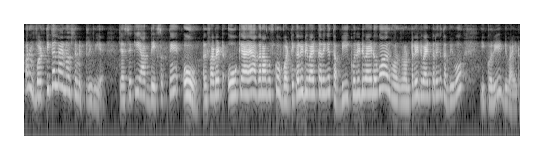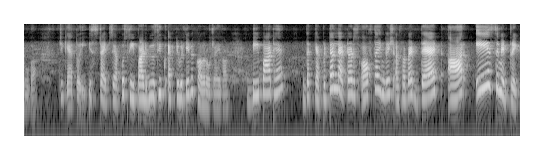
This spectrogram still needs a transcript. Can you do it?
और वर्टिकल लाइन ऑफ़ सिमेट्री भी है। जैसे कि आप देख सकते हैं ओ अल्फ़ाबेट ओ क्या है? अगर आप उसको वर्टिकली डिवाइड करेंगे, तब भी इक्वली डिवाइड होगा और हॉरिजॉन्टली डिवाइड करेंगे तब भी वो इक्वली डिवाइड होगा। ठीक है? तो इस टाइप से आपको सी पार्ट भी उसी एक्टिविटी में कवर हो जाएगा। डी पार्ट है the capital letters of the English alphabet that are a symmetric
